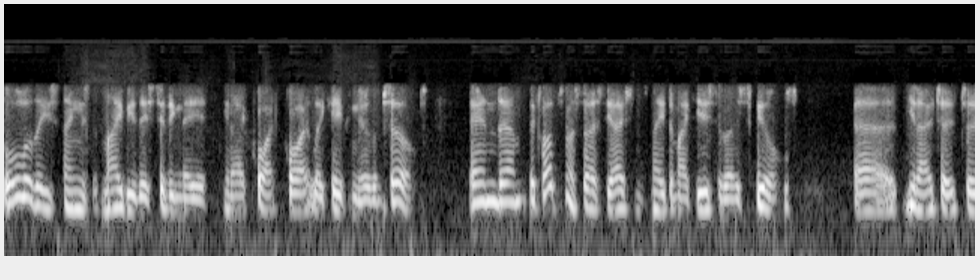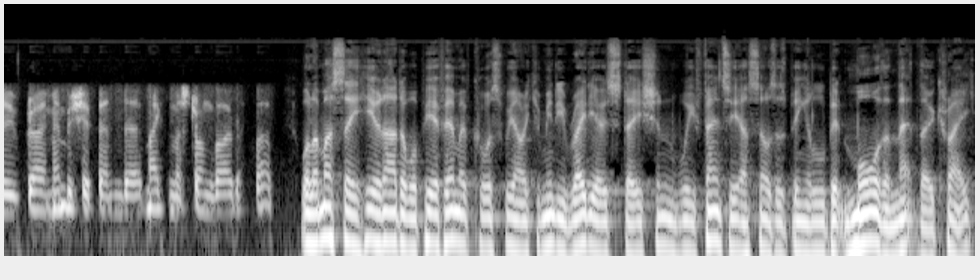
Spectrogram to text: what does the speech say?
all of these things that maybe they're sitting there, you know, quite quietly keeping to themselves. And um, the clubs and associations need to make use of those skills you know, to, to grow membership and uh, make them a strong, vibrant club. Well, I must say here at RPPFM, of course, we are a community radio station. We fancy ourselves as being a little bit more than that, though, Craig.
